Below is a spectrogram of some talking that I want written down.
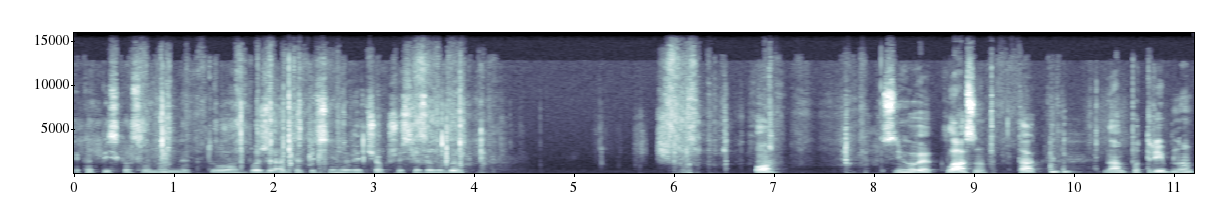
Яка піська в слона не то. Боже, а де той сніговичок? Щось я загубив. О! Сніговик, класно. Так, нам потрібно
